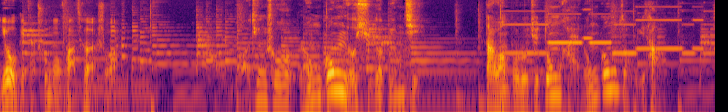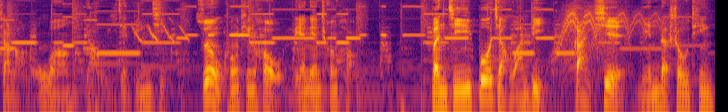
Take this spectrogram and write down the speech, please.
又给他出谋划策，说：“我听说龙宫有许多兵器，大王不如去东海龙宫走一趟，向老龙王要一件兵器。”孙悟空听后连连称好。本集播讲完毕，感谢您的收听。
